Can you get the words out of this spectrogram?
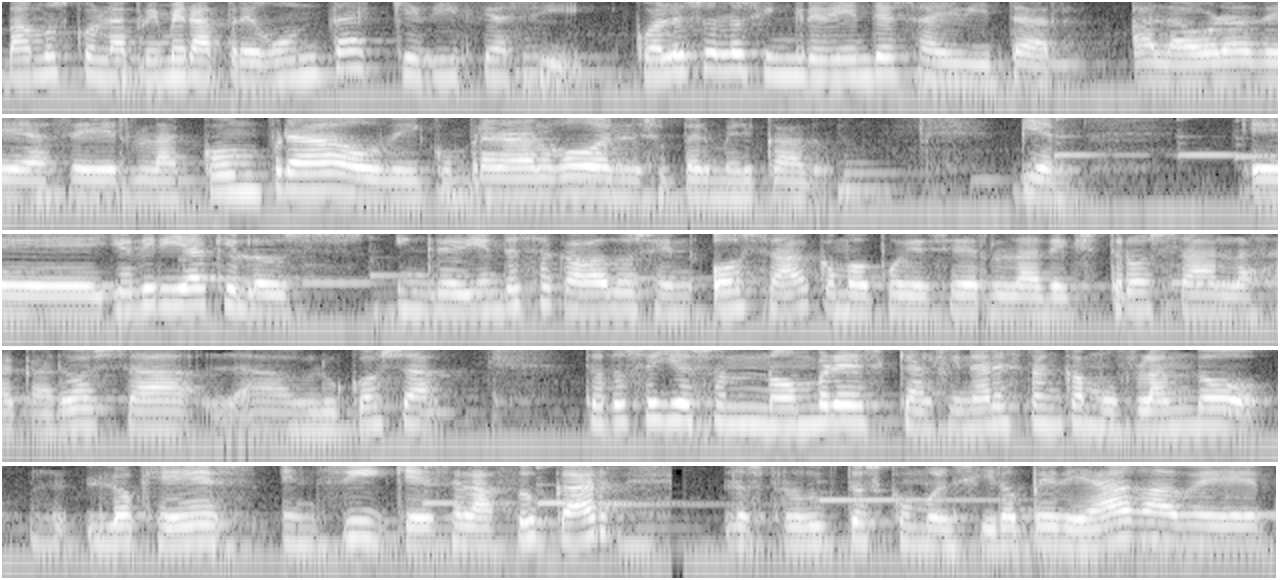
Vamos con la primera pregunta que dice así, ¿cuáles son los ingredientes a evitar a la hora de hacer la compra o de comprar algo en el supermercado? Bien, eh, yo diría que los ingredientes acabados en osa, como puede ser la dextrosa, la sacarosa, la glucosa, todos ellos son nombres que al final están camuflando lo que es en sí, que es el azúcar. Los productos como el sirope de ágave,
